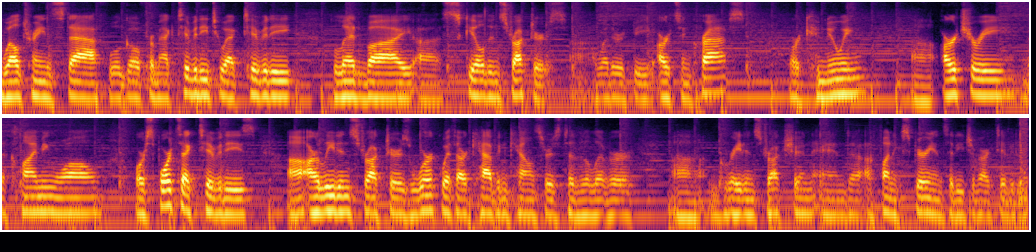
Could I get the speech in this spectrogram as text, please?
well-trained staff will go from activity to activity led by uh, skilled instructors, uh, whether it be arts and crafts or canoeing uh, archery, the climbing wall, or sports activities, uh, our lead instructors work with our cabin counselors to deliver uh, great instruction and uh, a fun experience at each of our activities.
